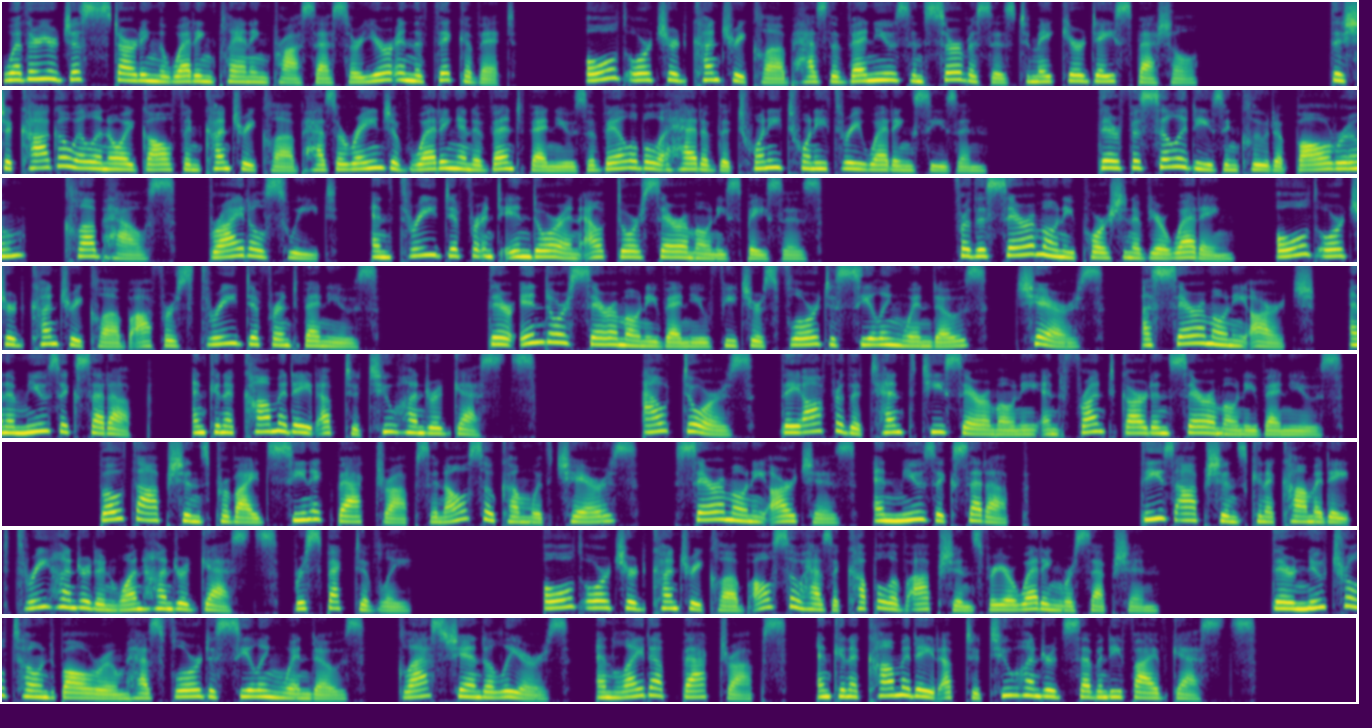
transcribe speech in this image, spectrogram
Whether you're just starting the wedding planning process or you're in the thick of it, Old Orchard Country Club has the venues and services to make your day special. The Chicago, Illinois Golf and Country Club has a range of wedding and event venues available ahead of the 2023 wedding season. Their facilities include a ballroom, clubhouse, bridal suite, and three different indoor and outdoor ceremony spaces. For the ceremony portion of your wedding, Old Orchard Country Club offers three different venues. Their indoor ceremony venue features floor to ceiling windows, chairs, a ceremony arch, and a music setup, and can accommodate up to 200 guests. Outdoors, they offer the 10th tee ceremony and front garden ceremony venues. Both options provide scenic backdrops and also come with chairs, ceremony arches, and music setup. These options can accommodate 300 and 100 guests, respectively. Old Orchard Country Club also has a couple of options for your wedding reception. Their neutral toned ballroom has floor to ceiling windows, glass chandeliers, and light up backdrops, and can accommodate up to 275 guests.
